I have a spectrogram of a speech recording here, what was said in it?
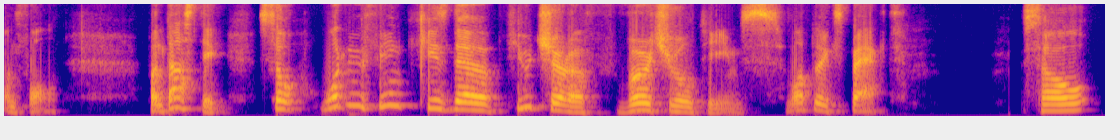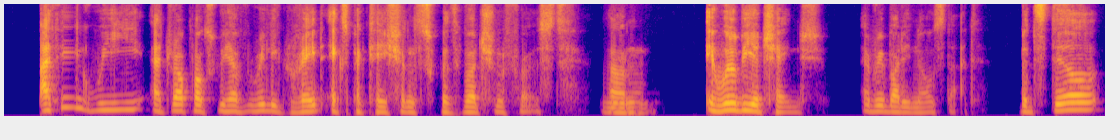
unfold. Fantastic. So, what do you think is the future of virtual teams? What to expect? So, I think we at Dropbox we have really great expectations with virtual 1st mm-hmm. um, it will be a change. Everybody knows that, but still,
